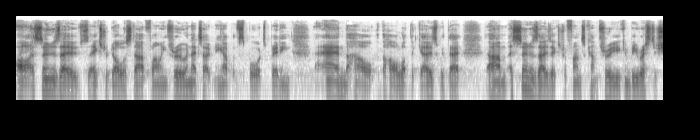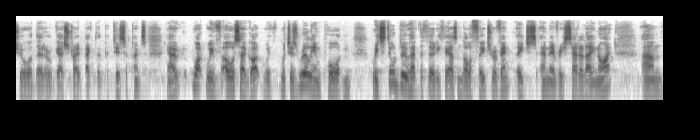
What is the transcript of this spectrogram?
Oh, as soon as those extra dollars start flowing through, and that's opening up of sports betting and the whole the whole lot that goes with that. Um, as soon as those extra funds come through, you can be rest assured that it'll go straight back to the participants. You know what we've also got, which is really important. We still do have the thirty thousand dollar feature event each and every Saturday night. Um,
